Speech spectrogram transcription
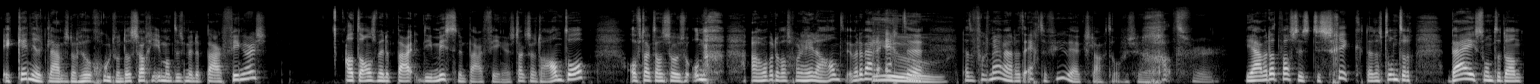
ik ken die reclames nog heel goed, want dan zag je iemand dus met een paar vingers Althans, met een paar, die misten een paar vingers. Stak ze de hand op, of stak dan zo zijn onderarm op. Dat was gewoon een hele hand. Maar dat waren echte, Eeuw. dat, volgens mij waren dat echte vuurwerkslachtoffers. wel. Gadver. Ja, maar dat was dus de schrik. Dan stond erbij, stond er dan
